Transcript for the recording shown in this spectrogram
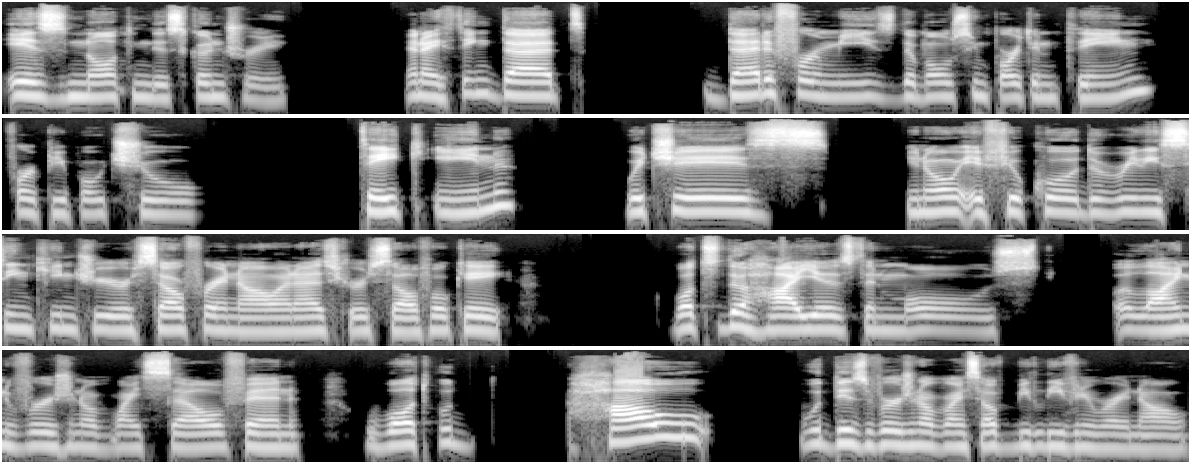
is not in this country. And I think that that for me is the most important thing for people to take in, which is, you know, if you could really sink into yourself right now and ask yourself, okay, what's the highest and most aligned version of myself and what would how would this version of myself be living right now?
